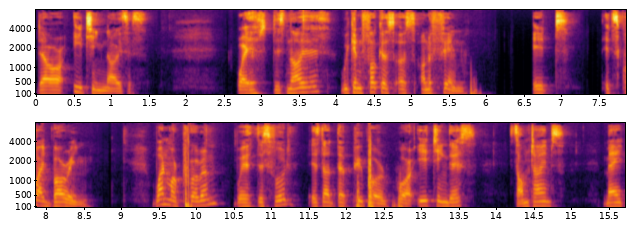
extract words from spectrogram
There are eating noises. With these noises, we can focus us on a film. It, it's quite boring. One more problem with this food is that the people who are eating this sometimes make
